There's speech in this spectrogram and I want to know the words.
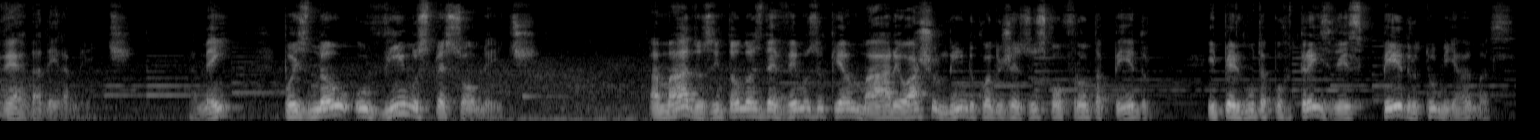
verdadeiramente. Amém? Pois não o vimos pessoalmente. Amados, então nós devemos o que amar. Eu acho lindo quando Jesus confronta Pedro e pergunta por três vezes: Pedro, tu me amas?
